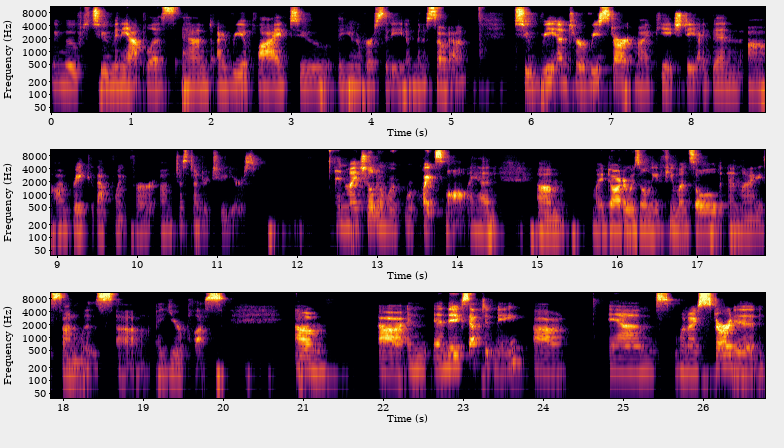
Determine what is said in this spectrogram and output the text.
We moved to Minneapolis and I reapplied to the University of Minnesota to re-enter, restart my PhD. I'd been uh, on break at that point for um, just under two years. And my children were, were quite small. I had, um, my daughter was only a few months old and my son was uh, a year plus. Um, uh, and, and they accepted me. Uh, and when I started,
